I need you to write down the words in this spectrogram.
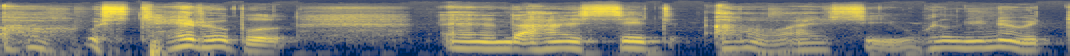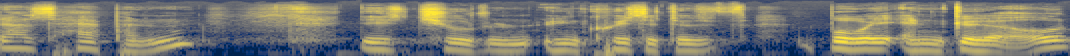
oh, it was terrible. And I said, Oh, I see. Well, you know, it does happen. These children, inquisitive, boy and girl,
